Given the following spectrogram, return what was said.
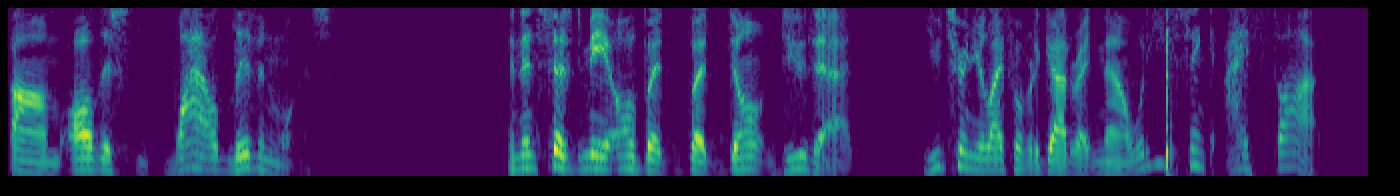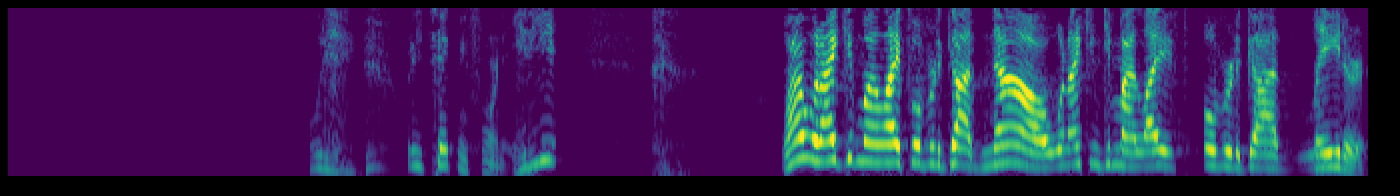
um, all this wild living was, and then says to me, "Oh, but but don't do that. You turn your life over to God right now." What do you think I thought? What do you, what do you take me for an idiot? Why would I give my life over to God now when I can give my life over to God later,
